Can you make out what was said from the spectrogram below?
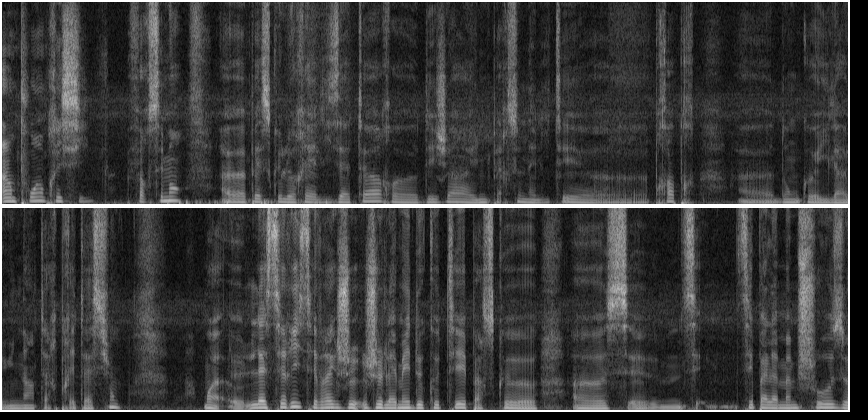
un point précis. Forcément, euh, parce que le réalisateur euh, déjà a une personnalité euh, propre, donc il a une interprétation. Moi, la série, c'est vrai que je, je la mets de côté parce que c'est pas la même chose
